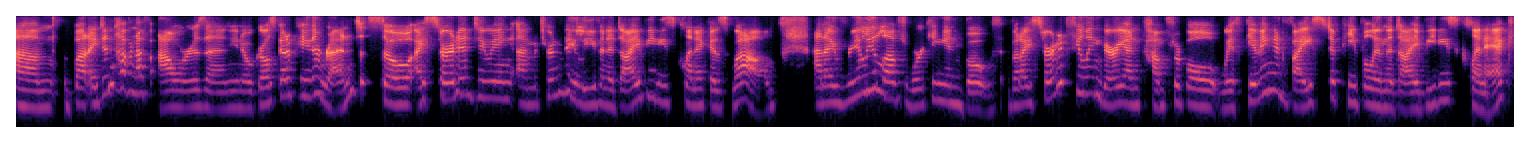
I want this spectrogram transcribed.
um, but I didn't have enough hours and, you know, girls got to pay the rent. So I started doing maternity leave in a diabetes clinic as well. And I really loved working in both, but I started feeling very uncomfortable comfortable with giving advice to people in the diabetes clinic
